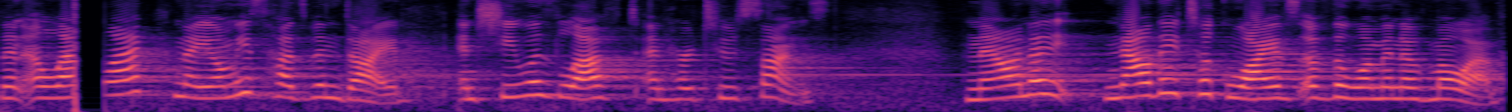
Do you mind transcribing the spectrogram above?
Then Elimelech, Naomi's husband, died, and she was left and her two sons. Now they, now they took wives of the women of Moab.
